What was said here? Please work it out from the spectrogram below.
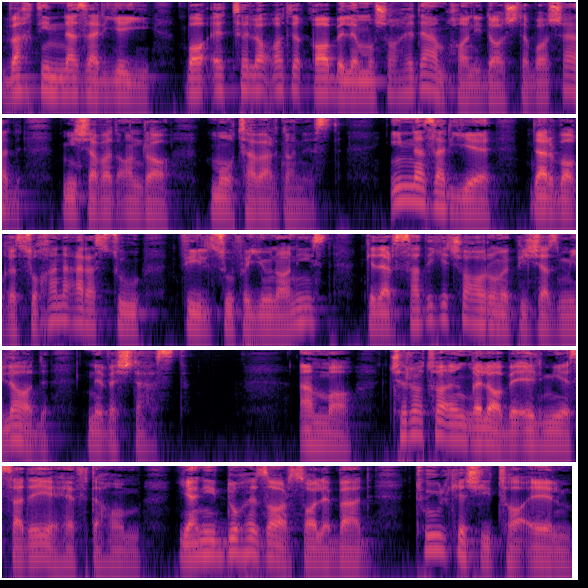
وقتی نظریه‌ای با اطلاعات قابل مشاهده همخوانی داشته باشد می شود آن را معتبر دانست. این نظریه در واقع سخن ارسطو فیلسوف یونانی است که در صده چهارم پیش از میلاد نوشته است. اما چرا تا انقلاب علمی صده هفدهم یعنی دو هزار سال بعد طول کشید تا علم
